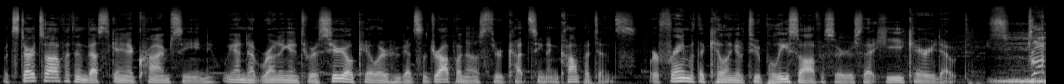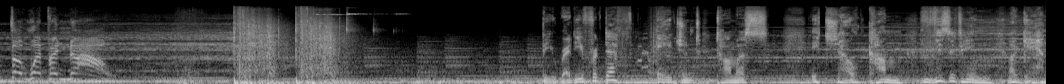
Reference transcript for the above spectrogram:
What starts off with investigating a crime scene, we end up running into a serial killer who gets the drop on us through cutscene incompetence. We're framed with the killing of two police officers that he carried out. Drop the weapon now! Be ready for death, Agent Thomas. It shall come visiting again.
